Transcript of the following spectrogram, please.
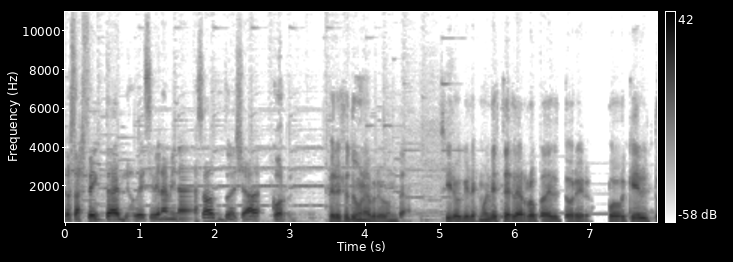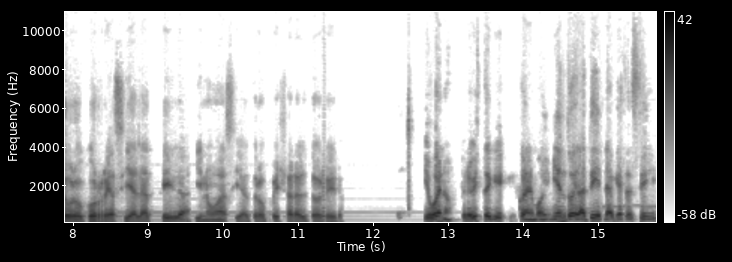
los afecta, los ve, se ven amenazados, entonces ya corren. Pero yo tengo una pregunta. Si lo que les molesta es la ropa del torero, ¿por qué el toro corre hacia la tela y no hacia atropellar al torero? Y bueno, pero viste que con el movimiento de la tela que es así,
